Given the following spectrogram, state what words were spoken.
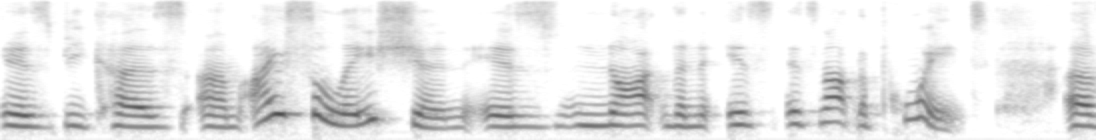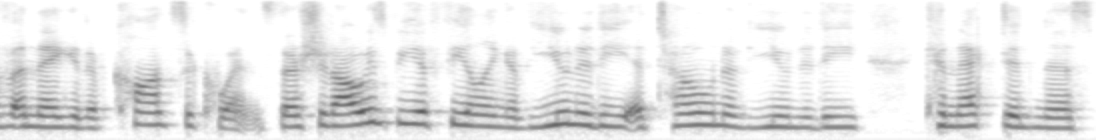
is because um, isolation is not the is it's not the point of a negative consequence there should always be a feeling of unity a tone of unity connectedness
